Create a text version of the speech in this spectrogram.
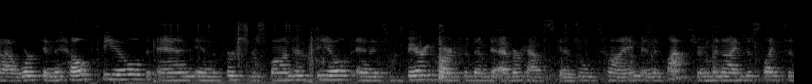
uh, work in the health field and in the first responder field, and it's very hard for them to ever have scheduled time in the classroom, and I'd just like to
